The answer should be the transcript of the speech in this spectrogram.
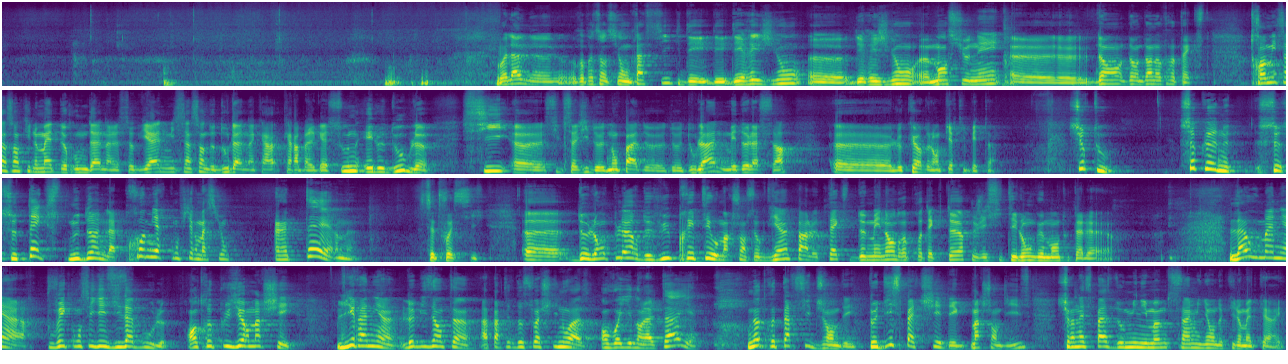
Voilà une représentation graphique des, régions, euh, euh, mentionnées euh, dans, notre texte. 3500 km de Rumdan à la Sogdiane, 1500 de Doulan à Karabalgassoun, et le double s'il s'agit de, non pas de, Doulan, mais de Lhasa, le cœur de l'Empire tibétain. Surtout, ce, texte nous donne la première confirmation interne, cette fois-ci, euh, de l'ampleur de vue prêtée aux marchands sogdiens par le texte de Ménandre Protecteur que j'ai cité longuement tout à l'heure. Là où Magnard pouvait conseiller Zizaboul entre plusieurs marchés, l'iranien, le byzantin, à partir de soie chinoise envoyées dans l'Altaï, notre Tarside Jandé peut dispatcher des marchandises sur un espace d'au minimum 5 millions de kilomètres carrés.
